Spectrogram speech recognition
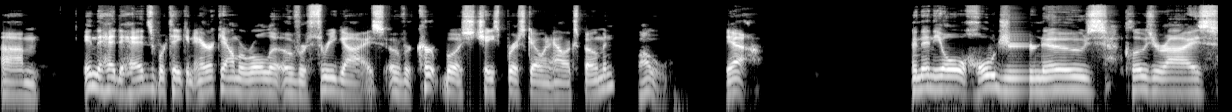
um, in the head-to-heads, we're taking Eric Almirola over three guys over Kurt Busch, Chase Briscoe, and Alex Bowman. Whoa. Yeah. And then the old hold your nose, close your eyes,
